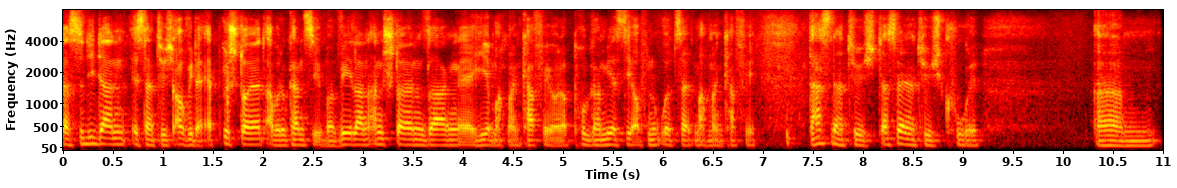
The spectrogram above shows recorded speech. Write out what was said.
Dass du die dann, ist natürlich auch wieder App gesteuert, aber du kannst sie über WLAN ansteuern und sagen, ey, hier mach mal einen Kaffee oder programmierst die auf eine Uhrzeit, mach mal einen Kaffee. Das natürlich, das wäre natürlich cool. Ähm,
